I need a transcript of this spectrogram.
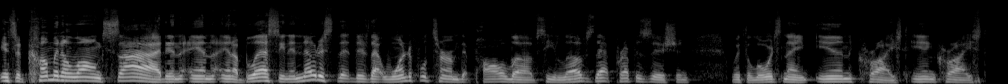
It's a coming alongside and, and, and a blessing. And notice that there's that wonderful term that Paul loves. He loves that preposition with the Lord's name in Christ, in Christ.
